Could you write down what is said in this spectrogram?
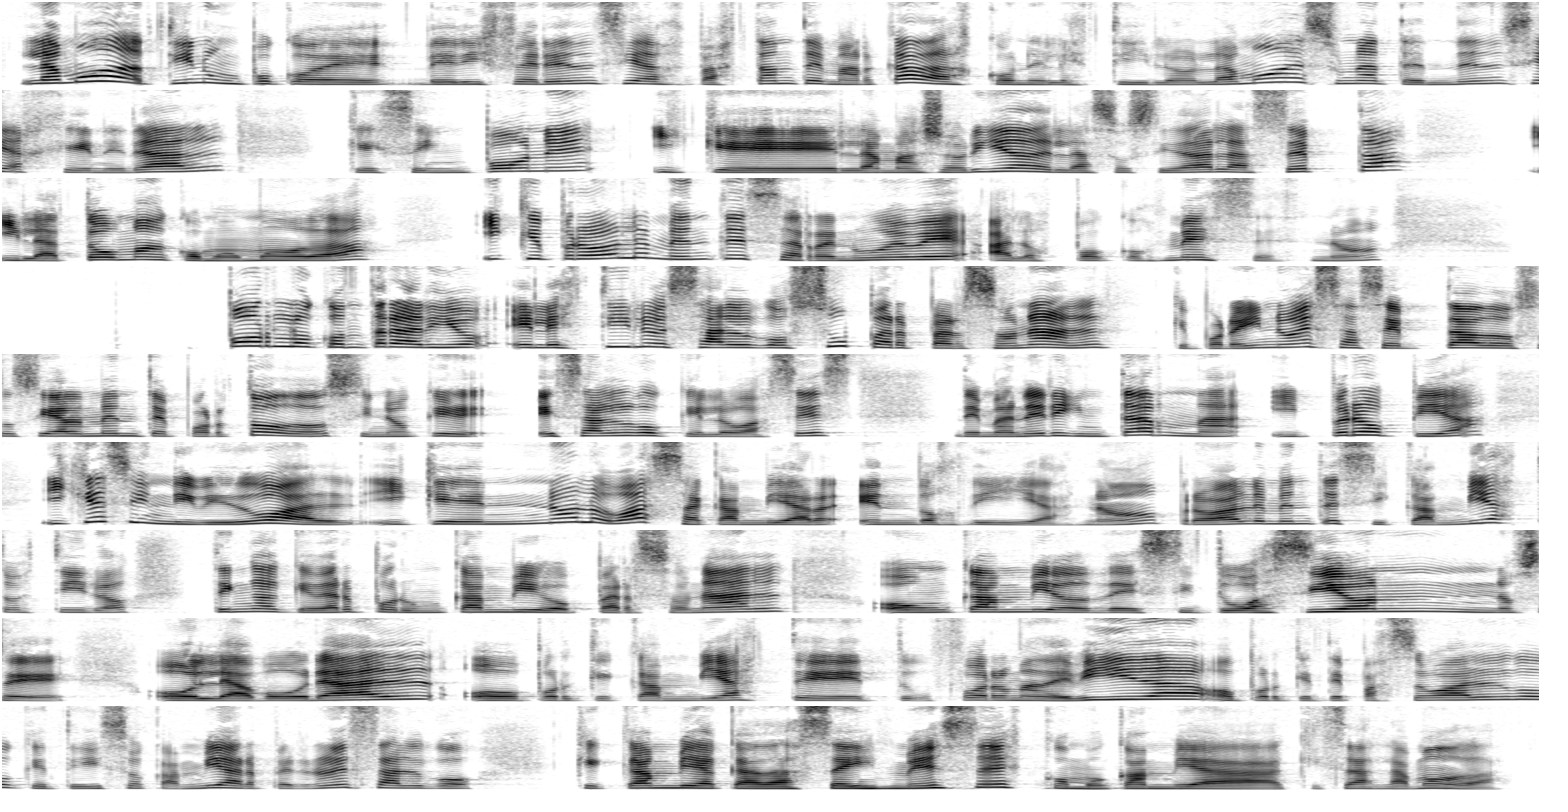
La moda tiene un poco de, de, diferencias bastante marcadas con el estilo. La moda es una tendencia general que se impone y que la mayoría de la sociedad la acepta y la toma como moda y que probablemente se renueve a los pocos meses, ¿no? Por lo contrario, el estilo es algo súper personal que por ahí no es aceptado socialmente por todos, sino que es algo que lo haces de manera interna y propia y que es individual y que no lo vas a cambiar en dos días, ¿no? Probablemente si cambias tu estilo tenga que ver por un cambio personal o un cambio de situación, no sé, o laboral o porque cambiaste tu forma de vida o porque te pasó algo que te hizo cambiar, pero no es algo que cambia cada seis meses como cambia quizás la moda.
